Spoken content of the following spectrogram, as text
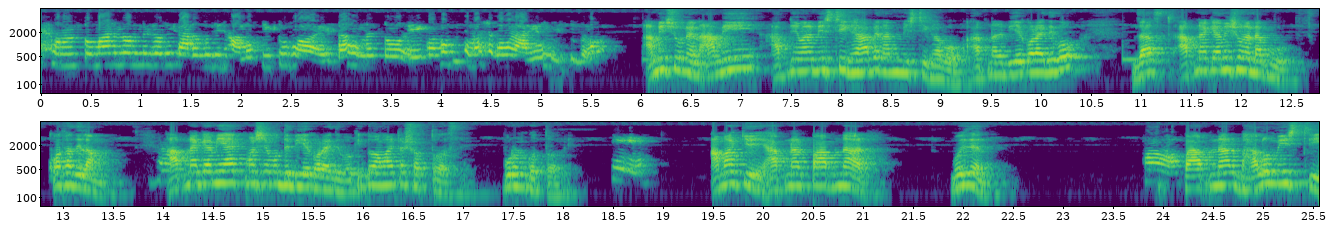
এখন তোমার জন্য যদি কারও যদি ভালো কিছু হয় তাহলে তো এই কথা তো তোমার সাথে আমার আগে হয়েছিল। আমি শুনেন আমি আপনি আমার মিষ্টি খাবেন আমি মিষ্টি খাব। আপনার বিয়ে করাই দেব। জাস্ট আপনাকে আমি শুনেন আপু কথা দিলাম। আপনাকে আমি এক মাসের মধ্যে বিয়ে করাই দেবো কিন্তু আমার একটা শর্ত আছে পূরণ করতে হবে। কি? আমাকে আপনার পাবনার বুঝলেন? হুম। পাবনার ভালো মিষ্টি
